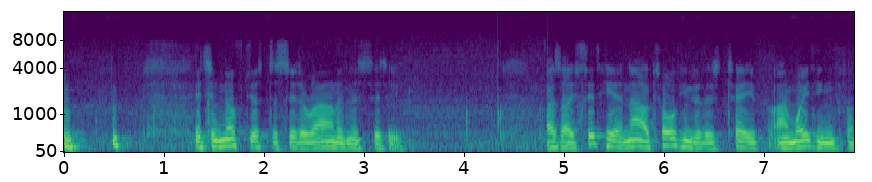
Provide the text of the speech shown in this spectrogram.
it's enough just to sit around in this city. As I sit here now talking to this tape, I'm waiting for,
